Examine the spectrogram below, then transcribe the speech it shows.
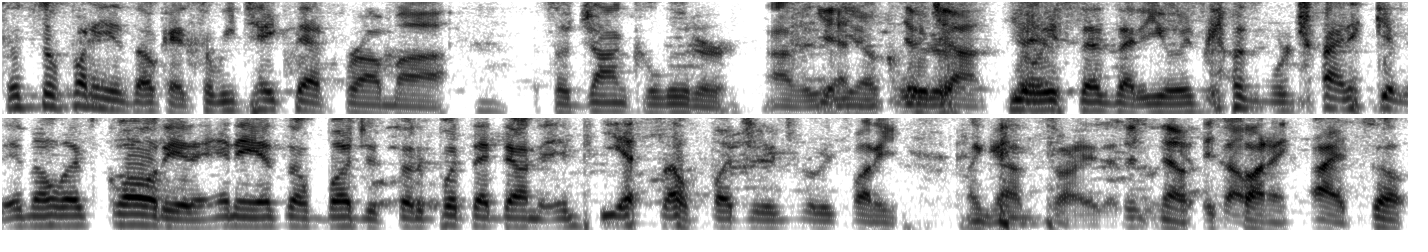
What's so funny is okay, so we take that from uh so John Kaluter, uh, Yes, you know, yo, Kaluter. John. He always says that he always goes, "We're trying to give MLS quality at an NASL budget." So to put that down to NPSL budget is really funny. My God, I'm sorry. That's really No, good. it's So, funny. All right, so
